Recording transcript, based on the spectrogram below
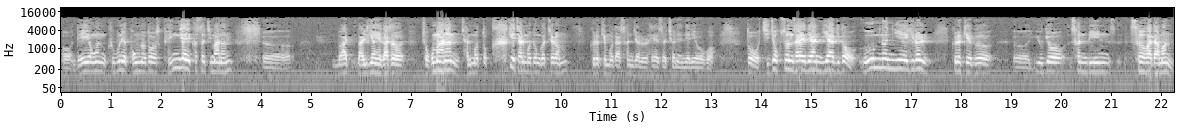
어, 내용은 그분의 공로도 굉장히 컸었지만은 어, 말경에 가서 조그마한 잘못도 크게 잘못한 것처럼 그렇게 모다 선전을 해서 전해 내려오고 또 지족선사에 대한 이야기도 없는 얘기를 그렇게 그 어, 유교 선비인 서화담은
